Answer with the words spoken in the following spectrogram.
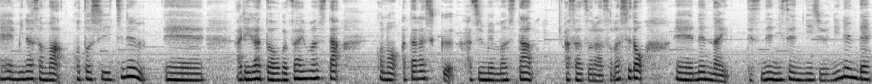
え皆様今年1年、えありがとうございました。この新しく始めました。朝空空しど、えー、年内ですね2022年で、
